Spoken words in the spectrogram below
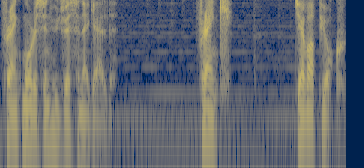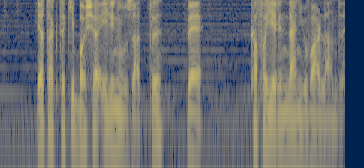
Frank Morris'in hücresine geldi. Frank. Cevap yok. Yataktaki başa elini uzattı ve kafa yerinden yuvarlandı.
